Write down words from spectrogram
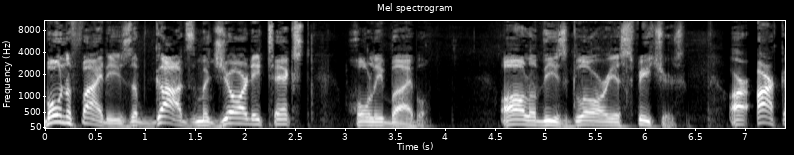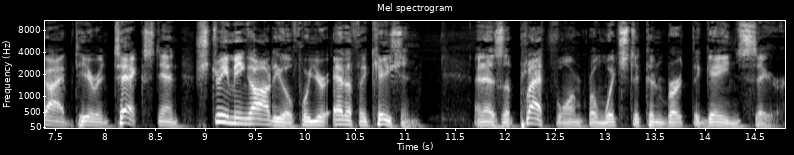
bona fides of God's majority text, Holy Bible. All of these glorious features are archived here in text and streaming audio for your edification and as a platform from which to convert the gainsayer.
